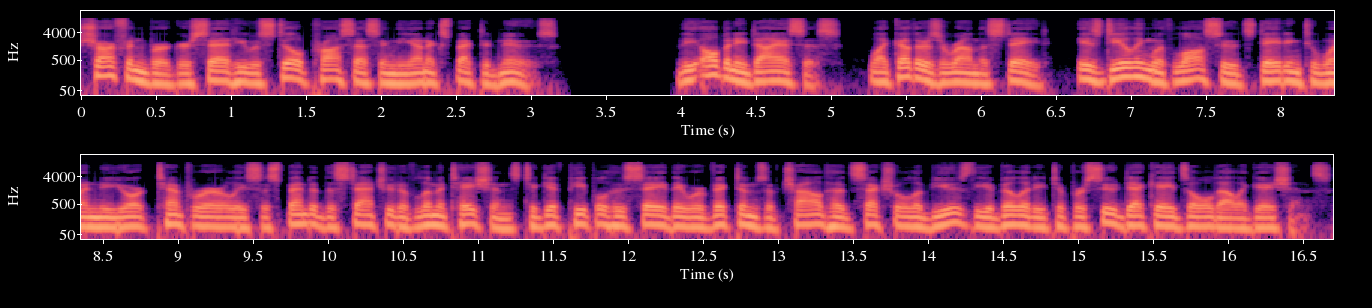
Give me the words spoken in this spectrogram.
Scharfenberger said he was still processing the unexpected news. The Albany Diocese, like others around the state, is dealing with lawsuits dating to when New York temporarily suspended the statute of limitations to give people who say they were victims of childhood sexual abuse the ability to pursue decades old allegations.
